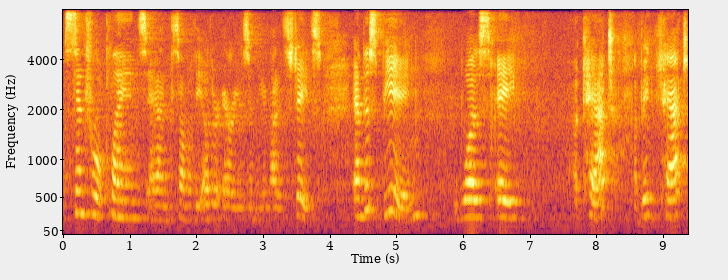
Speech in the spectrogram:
Central Plains and some of the other areas in the United States. And this being was a, a cat, a big cat.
